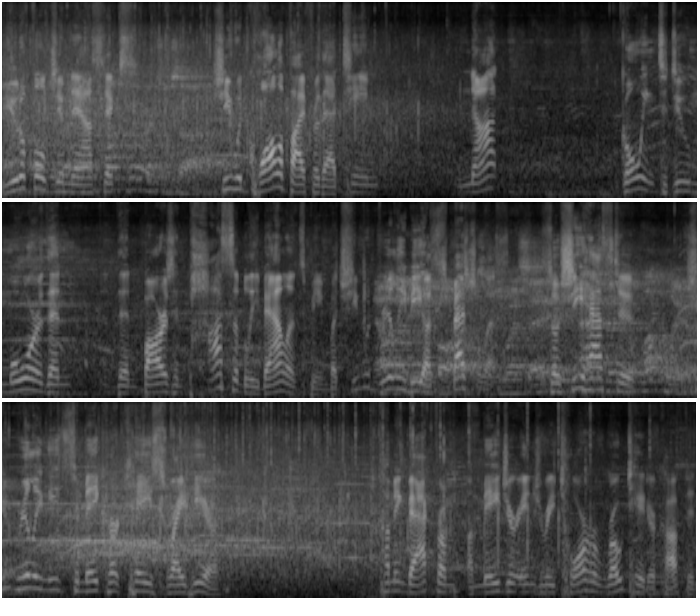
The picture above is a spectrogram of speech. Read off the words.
beautiful gymnastics. She would qualify for that team, not going to do more than than bars and possibly balance beam, but she would really be a specialist. So she has to, she really needs to make her case right here. Coming back from a major injury, tore her rotator cuff in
